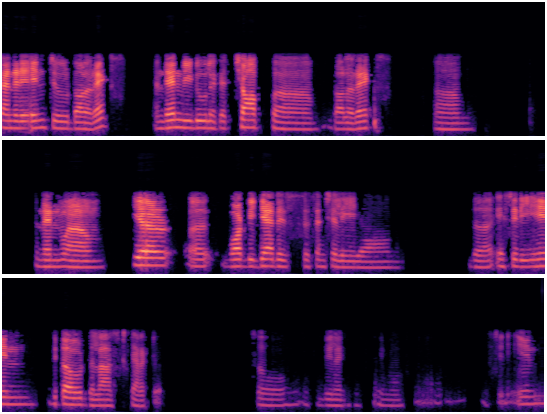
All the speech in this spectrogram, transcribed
standard in to dollar $x and then we do like a chop uh, dollar $x um, and then um, here uh, what we get is essentially um, the std in without the last character. So it would be like know std in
